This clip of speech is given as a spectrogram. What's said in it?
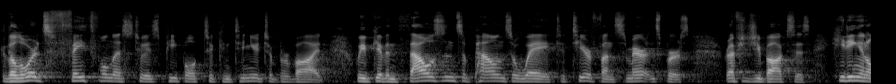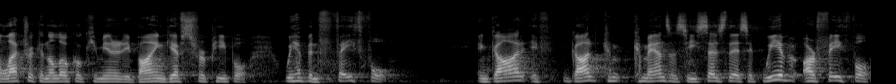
the Lord's faithfulness to his people to continue to provide. We've given thousands of pounds away to Tearfund, Samaritan's Purse, refugee boxes, heating and electric in the local community, buying gifts for people. We have been faithful. And God, if God com- commands us, He says this if we have, are faithful,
